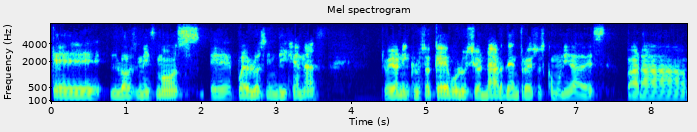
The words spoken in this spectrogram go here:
que los mismos eh, pueblos indígenas tuvieron incluso que evolucionar dentro de sus comunidades para,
